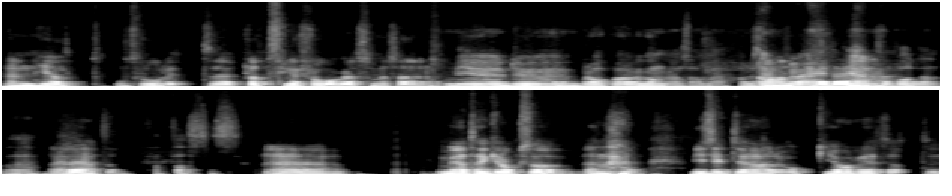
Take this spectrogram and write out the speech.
en helt otroligt eh, plötslig fråga som är så här. Du är bra på övergångar Samme. Har du tänkt ja, på nej, det? Är inte. Podden. Nej, det är inte. Fantastiskt. Eh, men jag tänker också, vi sitter här och jag vet att eh,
